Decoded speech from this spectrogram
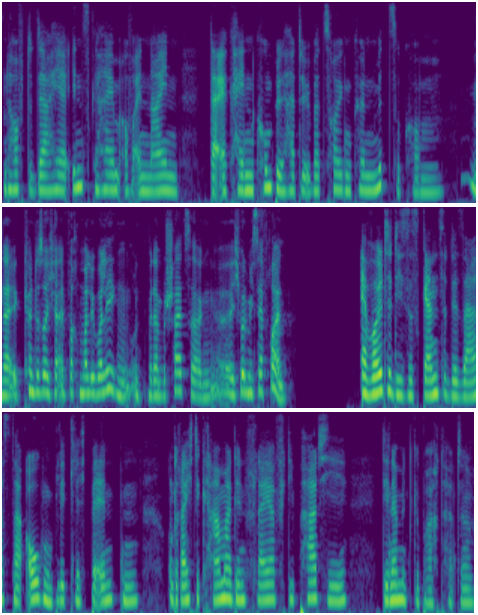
und hoffte daher insgeheim auf ein Nein, da er keinen Kumpel hatte überzeugen können, mitzukommen. Na, ihr könnt es euch ja einfach mal überlegen und mir dann Bescheid sagen. Äh, ich würde mich sehr freuen. Er wollte dieses ganze Desaster augenblicklich beenden und reichte Karma den Flyer für die Party, den er mitgebracht hatte.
